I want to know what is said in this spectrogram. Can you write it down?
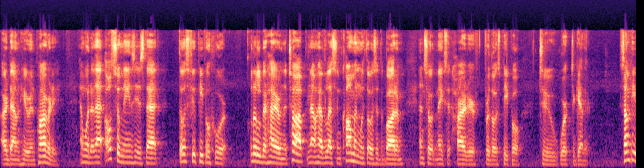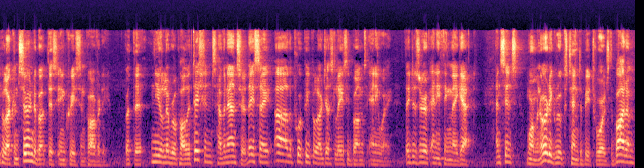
are down here in poverty. And what that also means is that those few people who are a little bit higher in the top now have less in common with those at the bottom, and so it makes it harder for those people to work together. Some people are concerned about this increase in poverty. But the neoliberal politicians have an answer. They say, ah, the poor people are just lazy bums anyway. They deserve anything they get. And since more minority groups tend to be towards the bottom,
